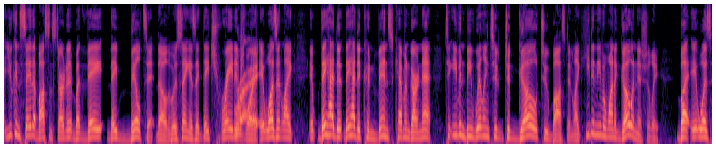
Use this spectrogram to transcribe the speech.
you can say that Boston started it, but they they built it though. What I'm saying is that they traded for it. It wasn't like it, they had to they had to convince Kevin Garnett to even be willing to to go to Boston. Like he didn't even want to go initially, but it was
